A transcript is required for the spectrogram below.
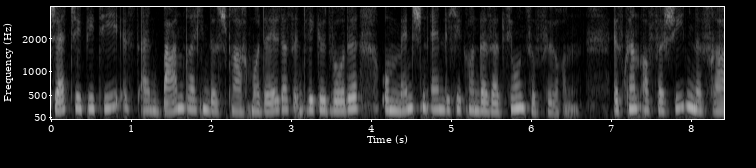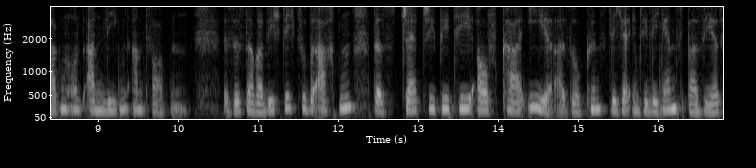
JetGPT ist ein bahnbrechendes Sprachmodell, das entwickelt wurde, um menschenähnliche Konversation zu führen. Es kann auf verschiedene Fragen und Anliegen antworten. Es ist aber wichtig zu beachten, dass JetGPT auf KI, also künstlicher Intelligenz, basiert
